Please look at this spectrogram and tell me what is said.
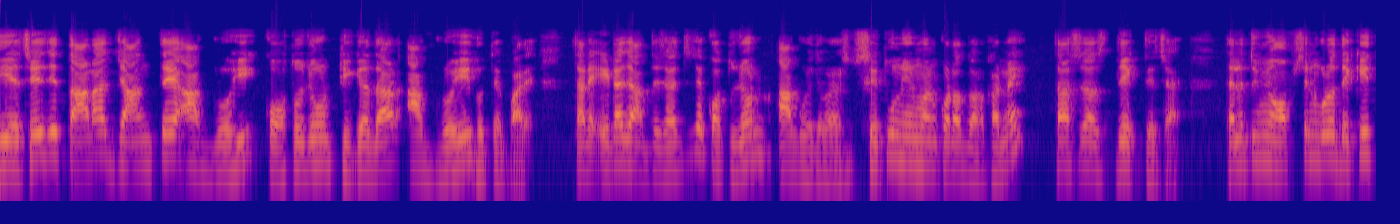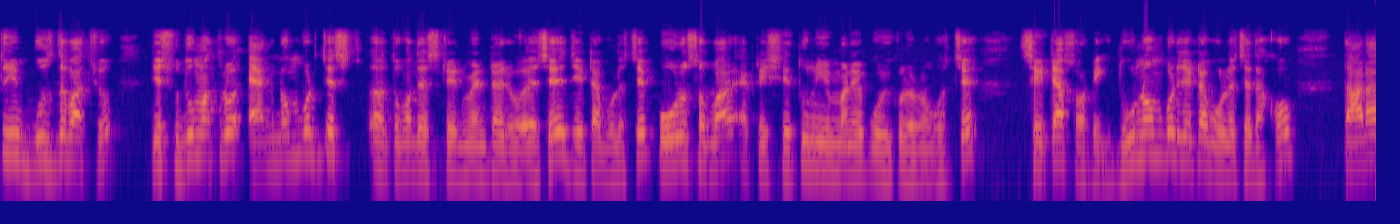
দিয়েছে? যে তারা জানতে আগ্রহী কতজন ঠিকাদার আগ্রহী হতে পারে। তারা এটা জানতে চাইছে যে কতজন আগ্রহী হতে পারে। সেতু নির্মাণ করার দরকার নেই, তারা জাস্ট দেখতে চায়। তাহলে তুমি অপশনগুলো দেখেই তুমি বুঝতে পারছ যে শুধুমাত্র এক নম্বর যে তোমাদের স্টেটমেন্টটা রয়েছে, যেটা বলেছে পৌরসভার একটি সেতু নির্মাণের পরিকল্পনা করছে সেটা সঠিক। দু নম্বর যেটা বলেছে, দেখো, তারা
